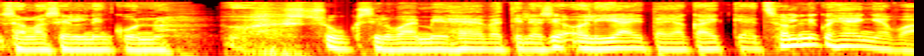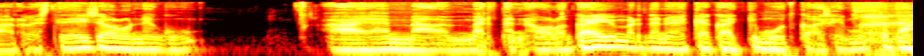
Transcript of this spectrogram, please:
sellaisilla niin kuin suksilla vai millä helvetillä. Ja oli jäitä ja kaikkea. Et se oli niin kuin hengenvaarallista. Ei se ollut niin kuin, ai en mä ymmärtänyt ollenkaan. Ei ymmärtänyt ehkä kaikki muutkaan siinä, mutta tota,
